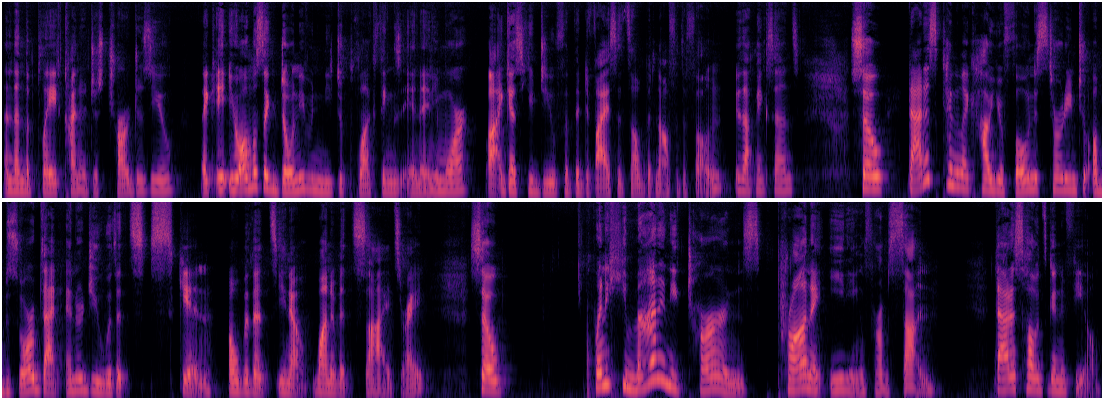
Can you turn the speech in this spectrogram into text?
and then the plate kind of just charges you. Like it, you almost like don't even need to plug things in anymore. Well, I guess you do for the device itself, but not for the phone, if that makes sense. So that is kind of like how your phone is starting to absorb that energy with its skin or with its, you know, one of its sides, right? So when humanity turns prana eating from sun, that is how it's going to feel.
